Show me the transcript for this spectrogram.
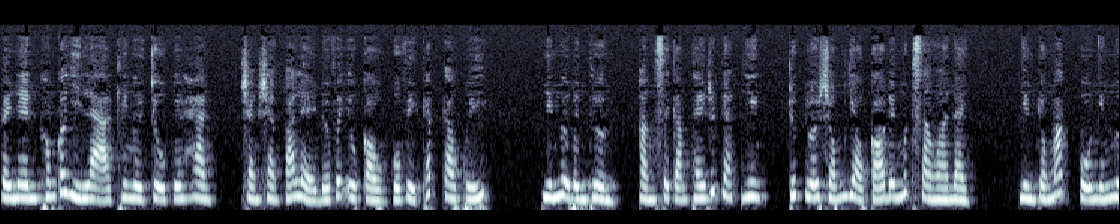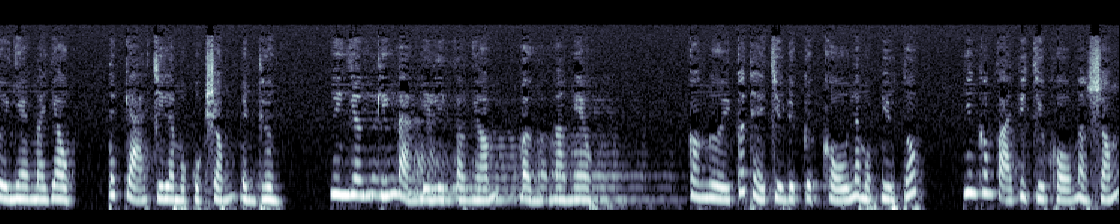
Vậy nên không có gì lạ khi người chủ cửa hàng sẵn sàng phá lệ đối với yêu cầu của vị khách cao quý. Những người bình thường hẳn sẽ cảm thấy rất ngạc nhiên trước lối sống giàu có đến mức xa hoa này. Nhưng trong mắt của những người nhàn mà giàu, tất cả chỉ là một cuộc sống bình thường. Nguyên nhân khiến bạn bị liệt vào nhóm bận mà nghèo. Con người có thể chịu được cực khổ là một điều tốt, nhưng không phải vì chịu khổ mà sống.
